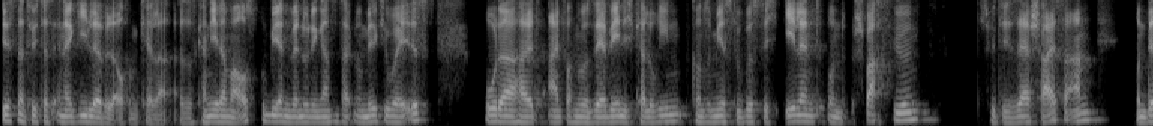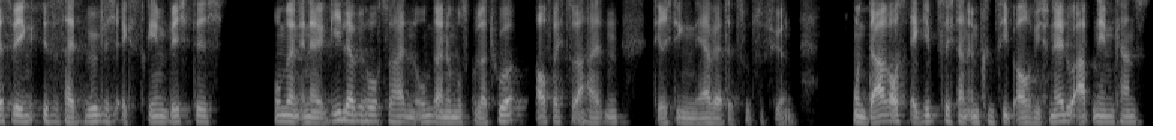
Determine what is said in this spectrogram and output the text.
ist natürlich das Energielevel auch im Keller. Also das kann jeder mal ausprobieren, wenn du den ganzen Tag nur Milky Way isst oder halt einfach nur sehr wenig Kalorien konsumierst, du wirst dich elend und schwach fühlen. Das fühlt sich sehr scheiße an. Und deswegen ist es halt wirklich extrem wichtig, um dein Energielevel hochzuhalten, um deine Muskulatur aufrechtzuerhalten, die richtigen Nährwerte zuzuführen. Und daraus ergibt sich dann im Prinzip auch, wie schnell du abnehmen kannst,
